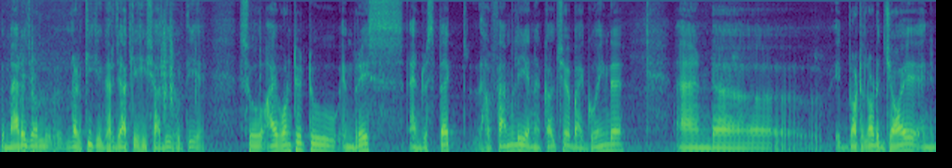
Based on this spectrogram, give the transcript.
the marriage और लड़की के घर जाके ही शादी होती है. So I wanted to embrace and respect her family and her culture by going there, and uh, it brought a lot of joy and it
